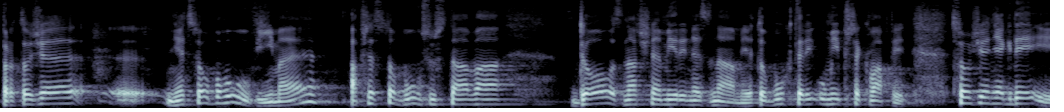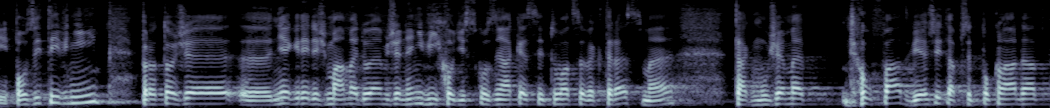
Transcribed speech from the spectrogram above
Protože e, něco o Bohu víme a přesto Bůh zůstává do značné míry neznám. Je to Bůh, který umí překvapit. Což je někdy i pozitivní, protože e, někdy, když máme dojem, že není východisko z nějaké situace, ve které jsme, tak můžeme doufat, věřit a předpokládat,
